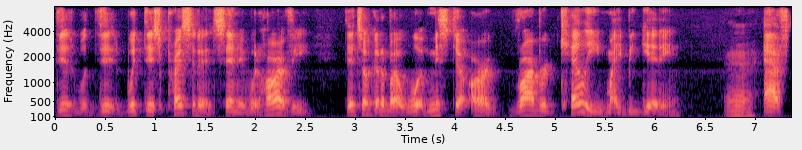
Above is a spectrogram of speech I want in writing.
this, with this precedent Senate with Harvey, they're talking about what Mr. R. Robert Kelly might be getting mm. after,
